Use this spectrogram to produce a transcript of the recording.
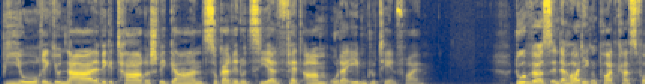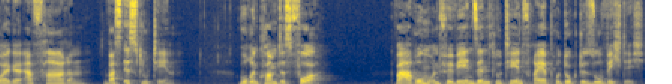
bio, regional, vegetarisch, vegan, zuckerreduziert, fettarm oder eben glutenfrei. Du wirst in der heutigen Podcast-Folge erfahren, was ist Gluten? Worin kommt es vor? Warum und für wen sind glutenfreie Produkte so wichtig?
